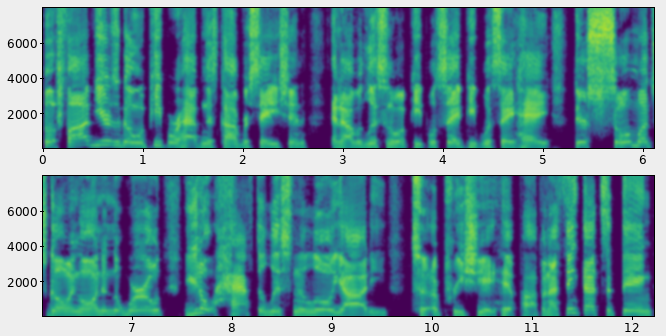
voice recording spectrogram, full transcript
but five years ago, when people were having this conversation, and I would listen to what people say, people would say, "Hey, there's so much going on in the world. You don't have to listen to Lil Yachty to appreciate hip hop." And I think that's the thing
